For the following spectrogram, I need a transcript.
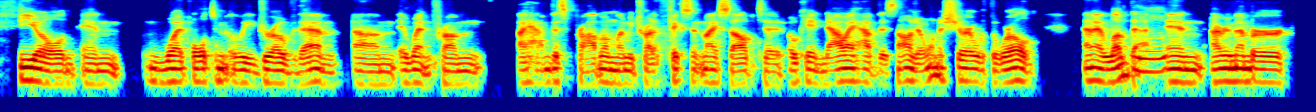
field and what ultimately drove them. Um, it went from I have this problem, let me try to fix it myself to okay, now I have this knowledge. I want to share it with the world. And I love that. Mm-hmm. And I remember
